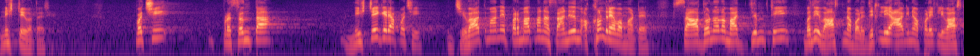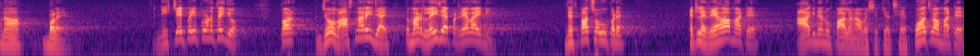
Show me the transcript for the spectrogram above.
નિશ્ચય વતા છે. પછી પ્રસન્નતા નિશ્ચય કર્યા પછી જીવાત્માને પરમાત્માના સાનિધ્યમાં અખંડ રહેવા માટે સાધનોના માધ્યમથી બધી વાસના બળે, જેટલી આજ્ઞા પડે એટલી વાસના બળે. નિશ્ચય પરિપૂર્ણ થઈ ગયો, પણ જો વાસના રહી જાય, તો મારે લઈ જાય, પણ રહેવાય નહીં. નથી પાછું આવવું પડે. એટલે રહેવા માટે આજ્ઞાનું પાલન આવશ્યક છે. પહોંચવા માટે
